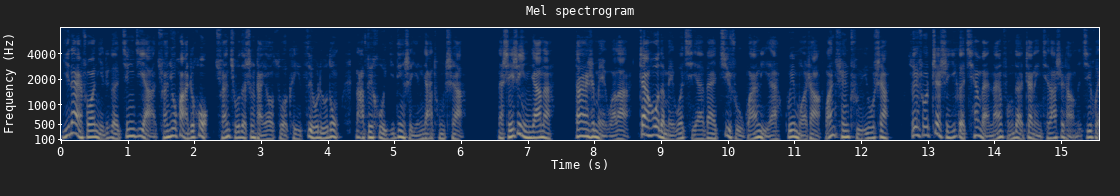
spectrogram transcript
一旦说你这个经济啊全球化之后，全球的生产要素可以自由流动，那最后一定是赢家通吃啊。那谁是赢家呢？当然是美国了。战后的美国企业在技术管理、规模上完全处于优势啊。所以说，这是一个千载难逢的占领其他市场的机会。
